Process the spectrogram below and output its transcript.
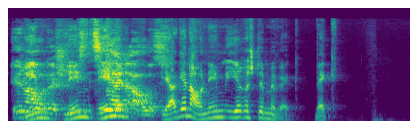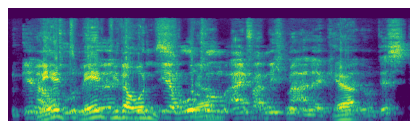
Genau, nehmen, nehmen, sie halt aus. Ja, genau, nehmen ihre Stimme weg. Weg. Genau, wählt, tut, wählt äh, wieder uns. Ihr Votum ja. einfach nicht mehr anerkennen. Ja. Und das,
